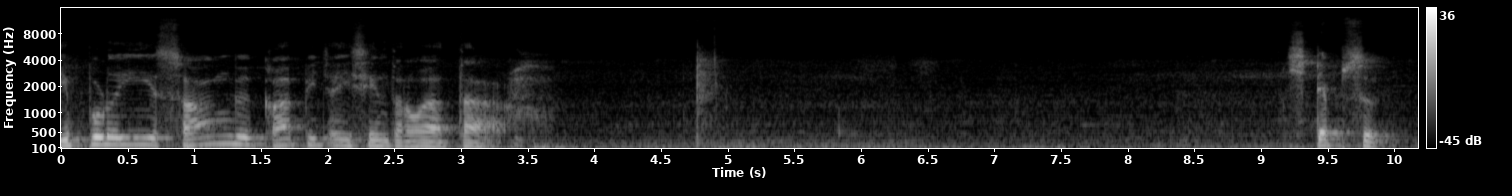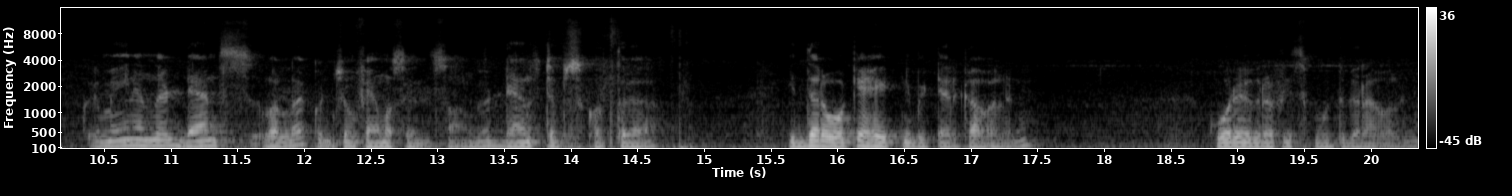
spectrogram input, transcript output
ఇప్పుడు ఈ సాంగ్ కాపీ చేసిన తర్వాత స్టెప్స్ మెయిన్ ఏంటంటే డ్యాన్స్ వల్ల కొంచెం ఫేమస్ అయింది సాంగ్ డ్యాన్స్ స్టెప్స్ కొత్తగా. ఇద్దరు ఒకే హైట్ని పెట్టారు కావాలని. కోరియోగ్రఫీ స్మూత్గా రావాలని.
